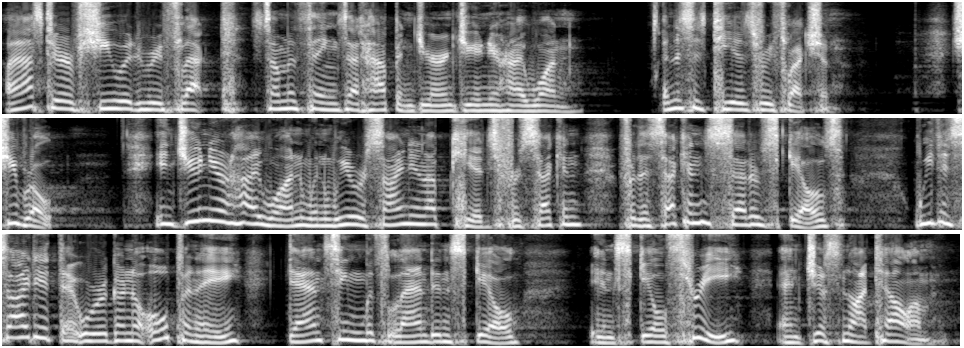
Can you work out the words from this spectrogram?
I asked her if she would reflect some of the things that happened during junior high one. And this is Tia's reflection. She wrote, in junior high one, when we were signing up kids for second for the second set of skills, we decided that we were going to open a dancing with Landon skill in skill three and just not tell them.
